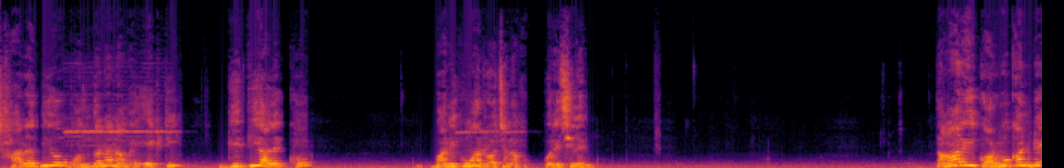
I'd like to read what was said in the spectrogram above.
শারদীয় বন্দনা নামে একটি গীতি আলেখ্য বাণীকুমার রচনা করেছিলেন। তাঁর এই কর্মকাণ্ডে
